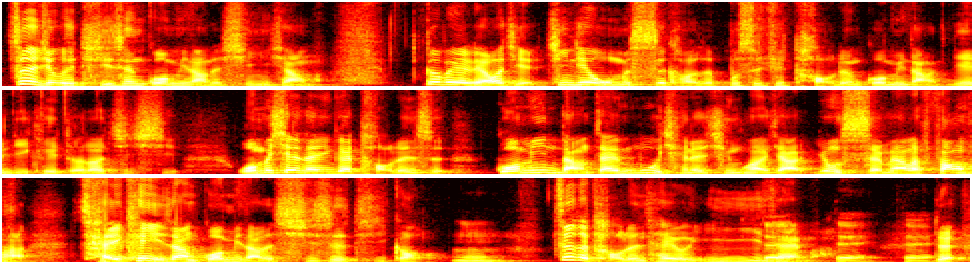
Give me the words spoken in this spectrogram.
这就会提升国民党的形象嘛。各位了解，今天我们思考的不是去讨论国民党年底可以得到几席，我们现在应该讨论是国民党在目前的情况下用什么样的方法才可以让国民党的席次提高？嗯，这个讨论才有意义在嘛？对对对，对，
